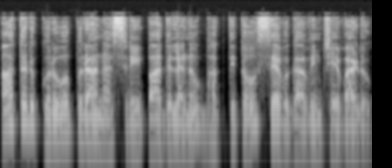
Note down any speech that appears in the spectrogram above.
అతడు కురువపురాణ శ్రీపాదులను భక్తితో సేవగావించేవాడు.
